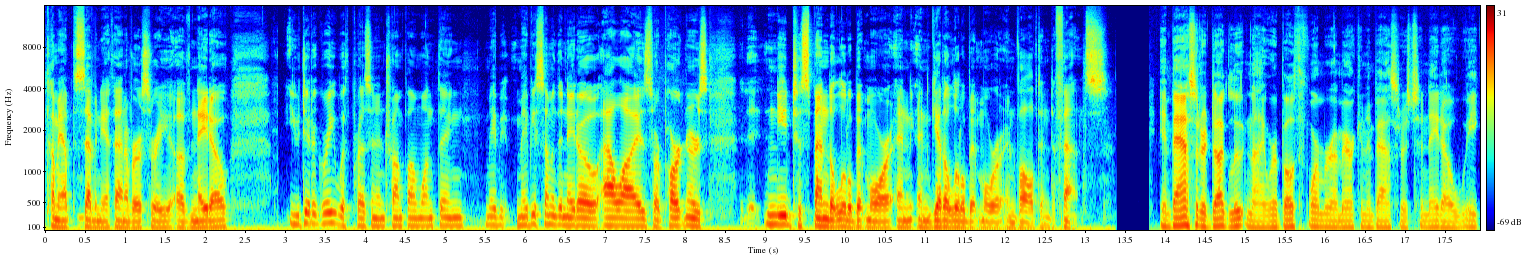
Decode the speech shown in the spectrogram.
coming up the 70th anniversary of NATO. You did agree with President Trump on one thing maybe maybe some of the NATO allies or partners need to spend a little bit more and, and get a little bit more involved in defense. Ambassador Doug Lute and I were both former American ambassadors to NATO. We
